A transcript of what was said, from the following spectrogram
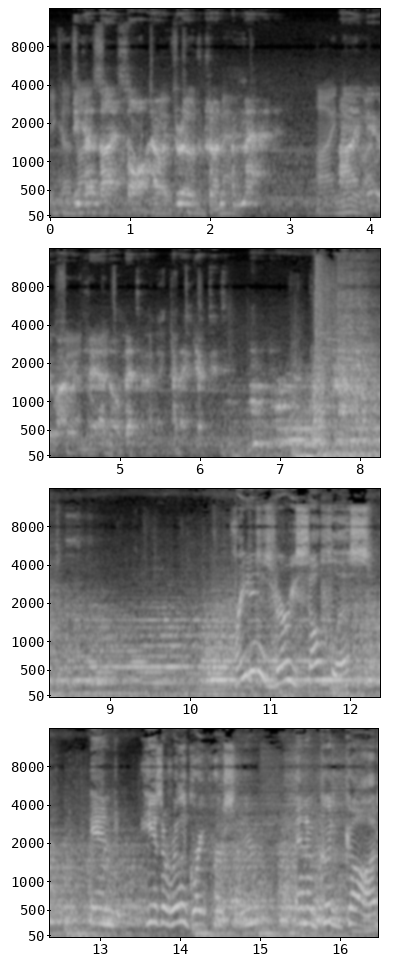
Because, Because I saw how it drove Kronika mad. I knew I knew I would fare no better had I kept it. Raiden is very selfless, and he is a really great person, and a good god.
